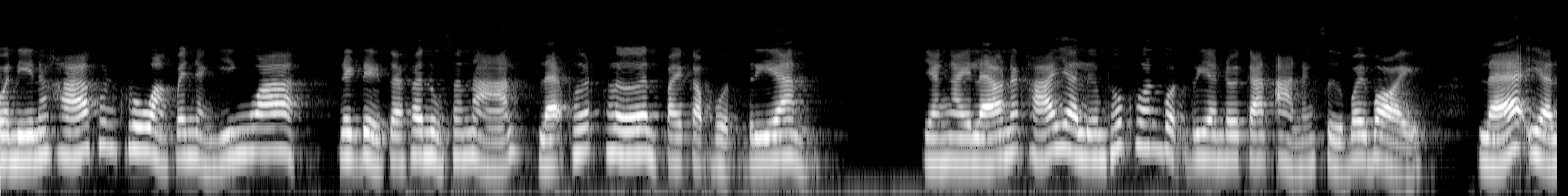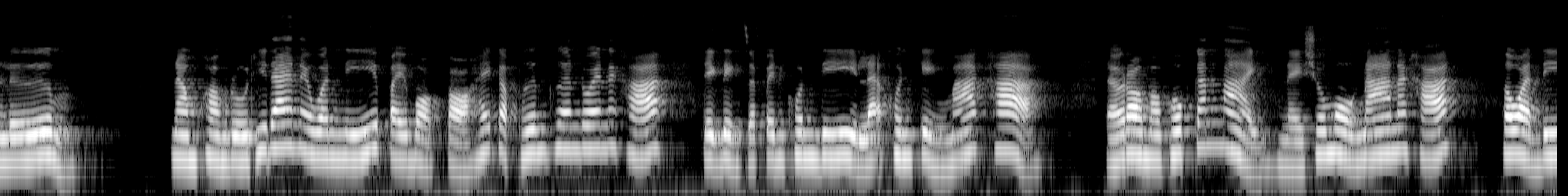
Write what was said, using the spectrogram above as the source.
วันนี้นะคะ คุณครูหวังเป็นอย่างยิ่งว่า เด็กๆจะสนุกสนานและเพลิดเพลินไปกับบทเรียน ยังไงแล้วนะคะ อย่าลืมทบทวนบทเรียนโดยการอ่านหนังสือบ่อยๆ และอย่าลืมนำความรู้ที่ได้ในวันนี้ไปบอกต่อให้กับเพื่อนๆด้วยนะคะ เด็กๆจะเป็นคนดีและคนเก่งมากค่ะ แล้วเรามาพบกันใหม่ในชั่วโมงหน้านะคะ สวัสดี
